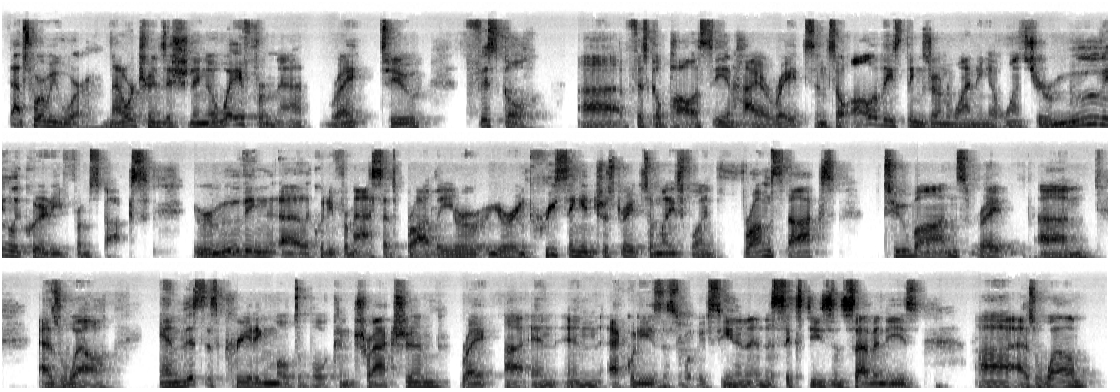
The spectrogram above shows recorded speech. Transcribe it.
That's where we were. Now we're transitioning away from that, right, to fiscal uh, fiscal policy and higher rates. And so all of these things are unwinding at once. You're removing liquidity from stocks. You're removing uh, liquidity from assets broadly. You're, you're increasing interest rates. So money's flowing from stocks to bonds, right? Um, as well. And this is creating multiple contraction, right? Uh, in, in equities. This is what we've seen in, in the 60s and 70s uh, as well.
